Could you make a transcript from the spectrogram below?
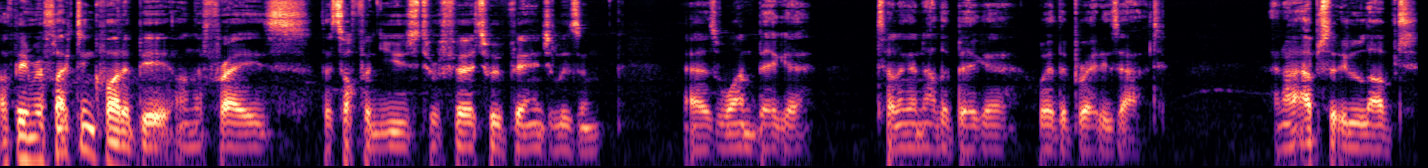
I've been reflecting quite a bit on the phrase that's often used to refer to evangelism as one beggar telling another beggar where the bread is at. And I absolutely loved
